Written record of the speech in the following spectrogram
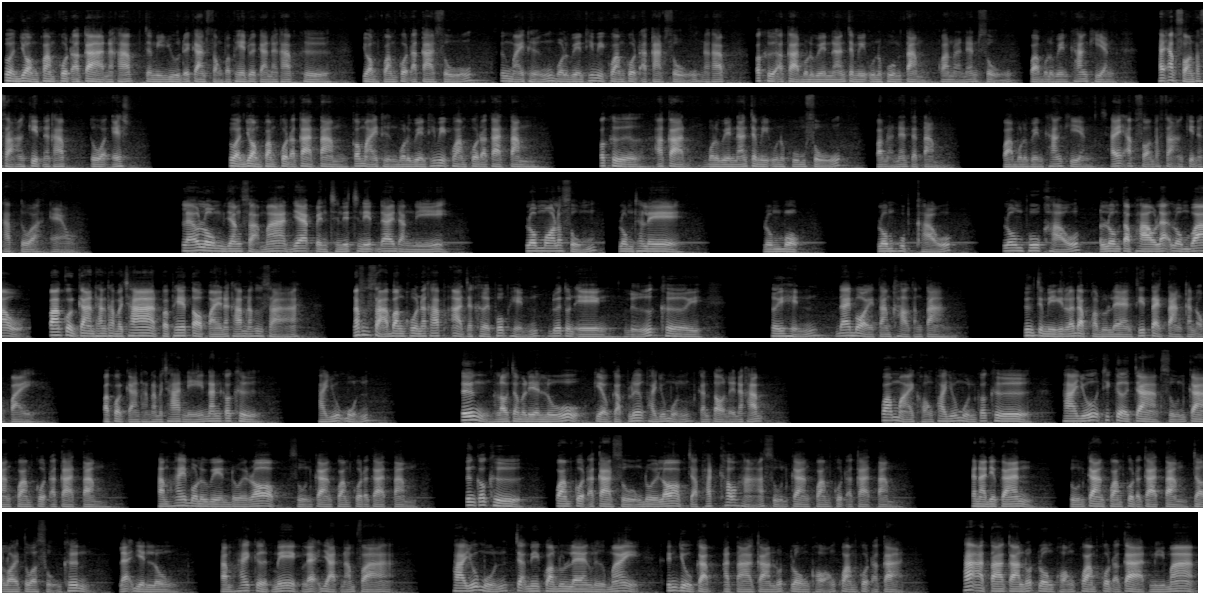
ส่วนหย่อมความกดอากาศนะครับ จะมีอยู่ด้วยกัน 2 ประเภทด้วยกันนะครับ คือหย่อมความกดอากาศสูง ซึ่งหมายถึงบริเวณที่มีความกดอากาศสูงนะครับ ก็คืออากาศบริเวณนั้นจะมีอุณหภูมิต่ำความหนาแน่นสูงกว่าบริเวณข้างเคียง ใช้อักษรภาษาอังกฤษนะครับ ตัว H ส่วนหย่อมความกดอากาศต่ำก็หมายถึงบริเวณที่มีความกดอากาศต่ำก็คืออากาศบริเวณนั้นจะมีอุณหภูมิสูง ความหนาแน่นจะต่ำกว่าบริเวณข้างเคียง ใช้อักษรภาษาอังกฤษนะครับ ตัว L แล้วลมยังสามารถแยกเป็นชนิดชนิดได้ดังนี้ ลมมรสุม ลมทะเล ลมบก ลมหุบเขา ลมภูเขา ลมตะเภาและลมว่าวปรากฏการทางธรรมชาติประเภทต่อไปนะครับ นักศึกษา นักศึกษาบางคนนะครับ อาจจะเคยพบเห็นด้วยตนเอง หรือเคยเคยเห็นได้บ่อยตามข่าวต่างๆ ซึ่งจะมีระดับความรุนแรงที่แตกต่างกันออกไป ปรากฏการทางธรรมชาตินี้นั่นก็คือพายุหมุน ซึ่งเราจะมาเรียนรู้เกี่ยวกับเรื่องพายุหมุนกันต่อเลยนะครับ ความหมายของพายุหมุนก็คือ พายุที่เกิดจากศูนย์กลางความกดอากาศต่ำทำให้บริเวณโดยรอบศูนย์กลางความกดอากาศต่ำซึ่งก็คือ ความกดอากาศสูงโดยรอบจะพัดเข้าหาศูนย์กลางความกดอากาศต่ำขณะเดียวกัน ศูนย์กลางความกดอากาศต่ำจะลอยตัวสูงขึ้น และเย็นลงทำให้เกิดเมฆและหยาดน้ำฟ้า พายุหมุนจะมีความรุนแรงหรือไม่ขึ้นอยู่กับอัตราการลดลงของความกดอากาศ ถ้าอัตราการลดลงของความกดอากาศมีมาก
